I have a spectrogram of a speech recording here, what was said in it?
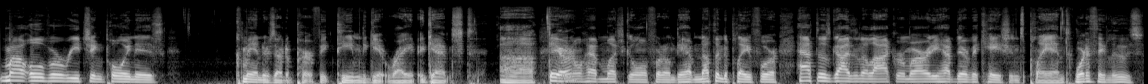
my overreaching point is Commanders are the perfect team to get right against. Uh, They are. don't have much going for them. They have nothing to play for. Half those guys in the locker room already have their vacations planned. what if they lose?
